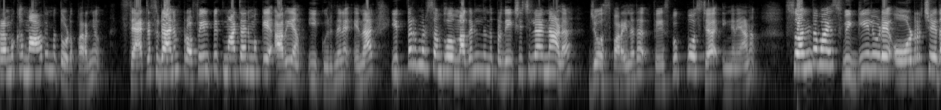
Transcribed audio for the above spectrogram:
പ്രമുഖ മാധ്യമത്തോട് പറഞ്ഞു. സ്റ്റാറ്റസ് ഇടാനും പ്രൊഫൈൽ പിക് മാറ്റാനും ഒക്കെ അറിയാം ഈ കുരുന്നിന്. എന്നാൽ ഇത്തരമൊരു സംഭവം മകനിൽ നിന്ന് പ്രതീക്ഷിച്ചില്ല എന്നാണ് ജോസ് പറയുന്നത് ഫേസ്ബുക്ക് പോസ്റ്റ് ഇങ്ങനെയാണ്. സ്വന്തമായി സ്വിഗ്ഗിയിലൂടെ ഓർഡർ ചെയ്ത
